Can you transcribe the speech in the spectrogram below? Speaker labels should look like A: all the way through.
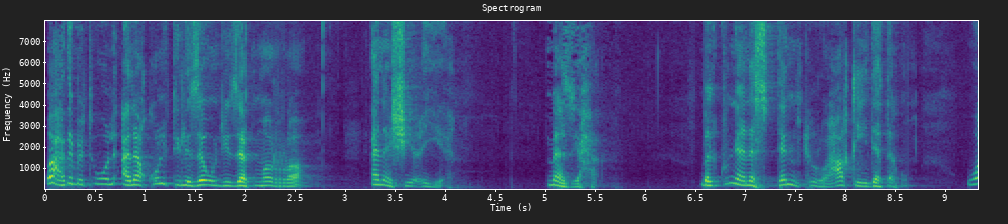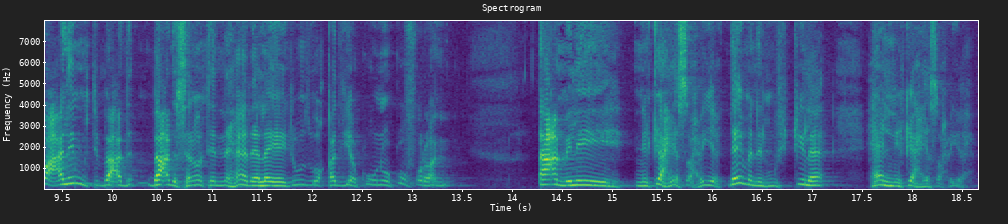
A: واحدة بتقول أنا قلت لزوجي ذات مرة أنا شيعية. مازحة بل كنا نستنكر عقيدته. وعلمت بعد بعد سنوات أن هذا لا يجوز وقد يكون كفرا. أعمل إيه؟ نكاحي صحيح. دايما المشكلة هل نكاحي صحيح؟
